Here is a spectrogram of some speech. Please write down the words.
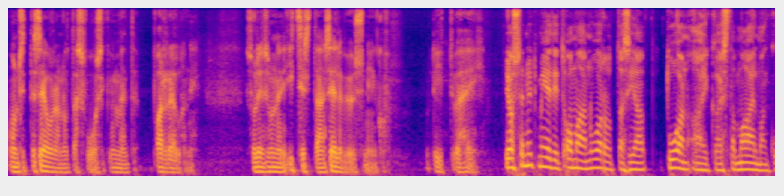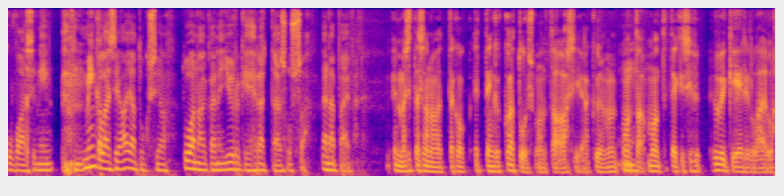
on sitten seurannut tässä vuosikymmenten varrella, niin se oli semmoinen itsestäänselvyys niin kuin liittyä heihin. Jos sä nyt mietit omaa nuoruuttasi ja tuon aikaista maailmankuvaasi, niin minkälaisia ajatuksia tuon aikainen Jyrki herättää sussa tänä päivänä? En mä sitä sano, että ettenkö katuisi monta asiaa. Kyllä mä monta, mm. monta tekisi hyvinkin eri lailla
